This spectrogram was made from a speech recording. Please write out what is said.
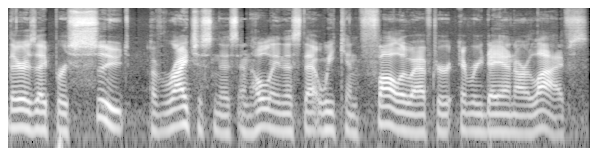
there is a pursuit of righteousness and holiness that we can follow after every day in our lives.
